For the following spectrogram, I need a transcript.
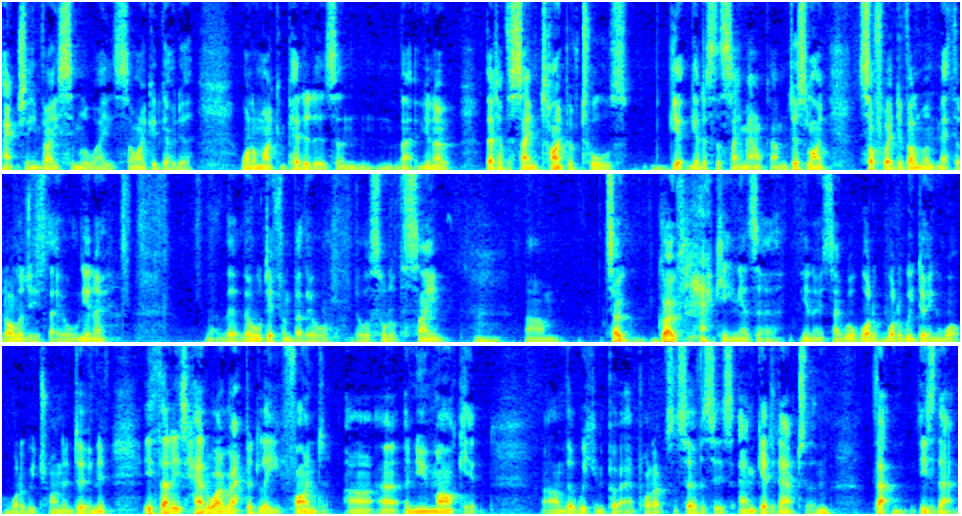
actually in very similar ways. So I could go to one of my competitors, and that you know they'd have the same type of tools, get get us the same outcome. Just like software development methodologies, they all you know they're, they're all different, but they're all they're all sort of the same. Um, so growth hacking as a you know say well what what are we doing what what are we trying to do? And if if that is how do I rapidly find uh, a, new market uh, that we can put our products and services and get it out to them that is that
